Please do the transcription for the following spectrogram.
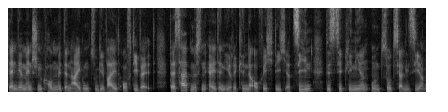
denn wir Menschen kommen mit der Neigung zu Gewalt auf die Welt. Deshalb müssen Eltern ihre Kinder auch richtig erziehen, disziplinieren und sozialisieren sozialisieren.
